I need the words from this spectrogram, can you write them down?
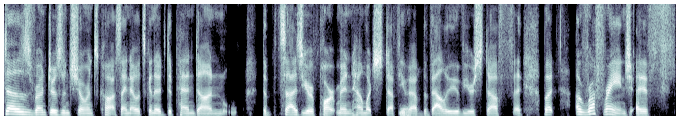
does renter's insurance cost? I know it's going to depend on the size of your apartment, how much stuff you yeah. have, the value of your stuff, eh, but a rough range. If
